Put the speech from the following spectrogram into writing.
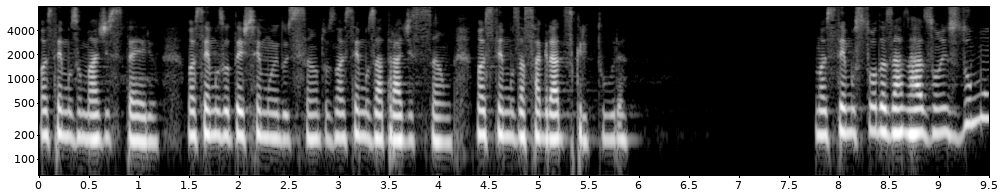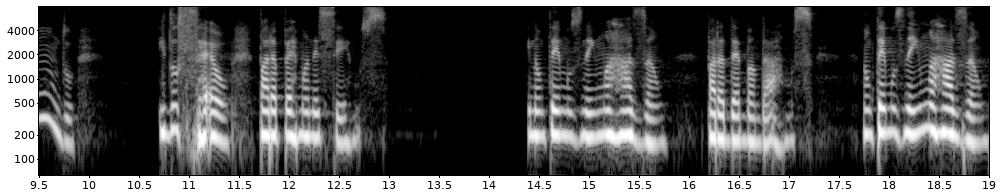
Nós temos o magistério, nós temos o testemunho dos santos, nós temos a tradição, nós temos a Sagrada Escritura. Nós temos todas as razões do mundo e do céu para permanecermos. E não temos nenhuma razão para debandarmos. Não temos nenhuma razão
